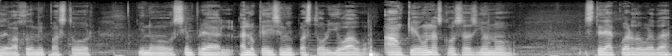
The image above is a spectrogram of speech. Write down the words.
debajo de mi pastor. You know, siempre a lo que dice mi pastor yo hago. Aunque unas cosas yo no esté de acuerdo, ¿verdad?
